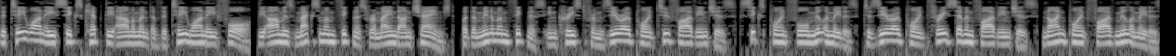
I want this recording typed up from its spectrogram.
The T1E6 kept the armament of the T1E4. The armor's maximum thickness remained unchanged, but the minimum thickness increased from 0.25 inches (6.4 mm) to 0.375 inches (9.5 mm).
